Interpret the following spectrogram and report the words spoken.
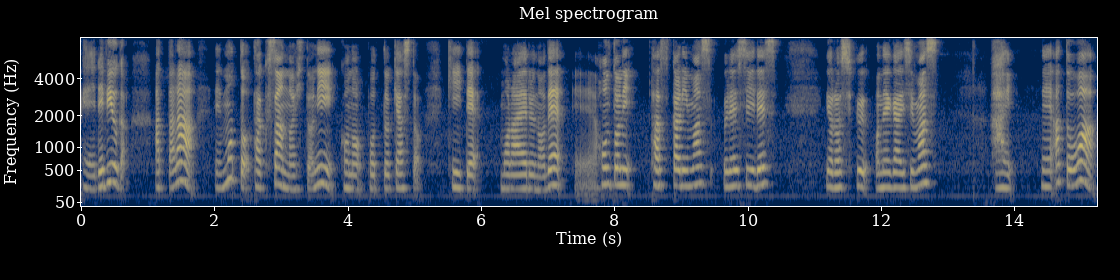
えー、レビューがあったら、えもっとたくさんの人にこのポッドキャスト聞いてもらえるので、えー、本当に助かります。嬉しいです。よろしくお願いします。はい。で、あとは、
